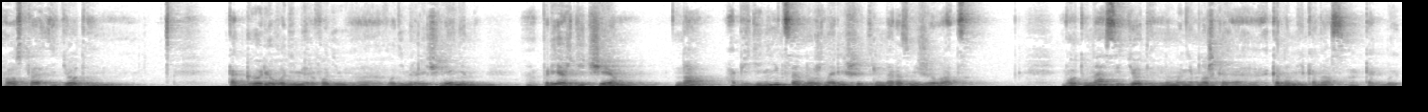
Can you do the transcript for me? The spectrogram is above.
просто идет, как говорил Владимир, Владимир, э, Владимир Ильич Ленин, э, прежде чем нам объединиться, нужно решительно размежеваться. Вот у нас идет, ну мы немножко, экономика нас как бы,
